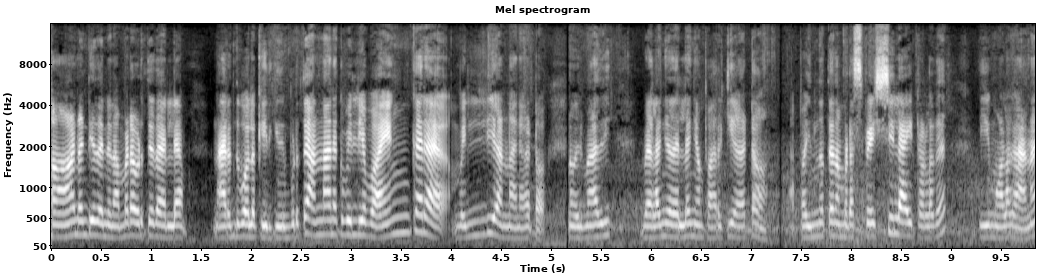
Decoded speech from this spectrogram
കാണേണ്ടി തന്നെ. നമ്മുടെ അവിടുത്തേതെല്ലാം നരന്ത് പോലൊക്കെ ഇരിക്കുന്നു. ഇവിടുത്തെ അണ്ണാനൊക്കെ വലിയ ഭയങ്കര വലിയ അണ്ണാന കേട്ടോ. ഒരുമാതിരി വിളഞ്ഞതെല്ലാം ഞാൻ പറിക്കുക കേട്ടോ. അപ്പോൾ ഇന്നത്തെ നമ്മുടെ സ്പെഷ്യലായിട്ടുള്ളത് ഈ മുളകാണ്.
